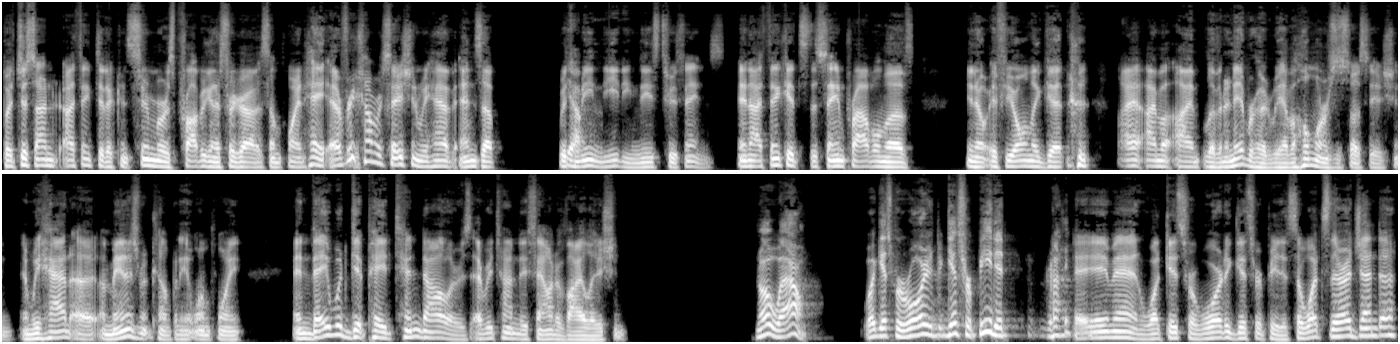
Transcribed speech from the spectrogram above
But just un- I think that a consumer is probably going to figure out at some point, hey, every conversation we have ends up with Yeah. me needing these two things. And I think it's the same problem of, you know, if you only get, I, I'm, a, I live in a neighborhood. We have a homeowners association and we had a, a management company at one point and they would get paid $10 every time they found a violation. Oh, wow. What gets rewarded gets repeated, right? Amen. What gets rewarded gets repeated. So what's their agenda?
